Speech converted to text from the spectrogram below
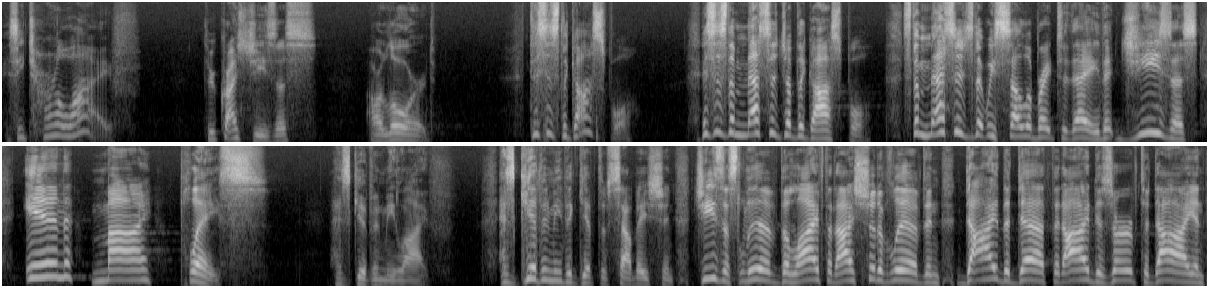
is eternal life through Christ Jesus our Lord. This is the gospel. This is the message of the gospel. It's the message that we celebrate today that Jesus, in my place, has given me life has given me the gift of salvation. Jesus lived the life that I should have lived and died the death that I deserve to die. And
